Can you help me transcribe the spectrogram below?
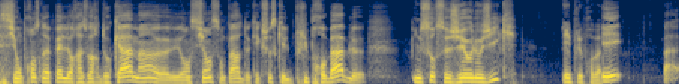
si on prend ce qu'on appelle le rasoir d'Occam, hein, euh, en science, on parle de quelque chose qui est le plus probable, une source géologique. Et plus probable. Et, bah,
